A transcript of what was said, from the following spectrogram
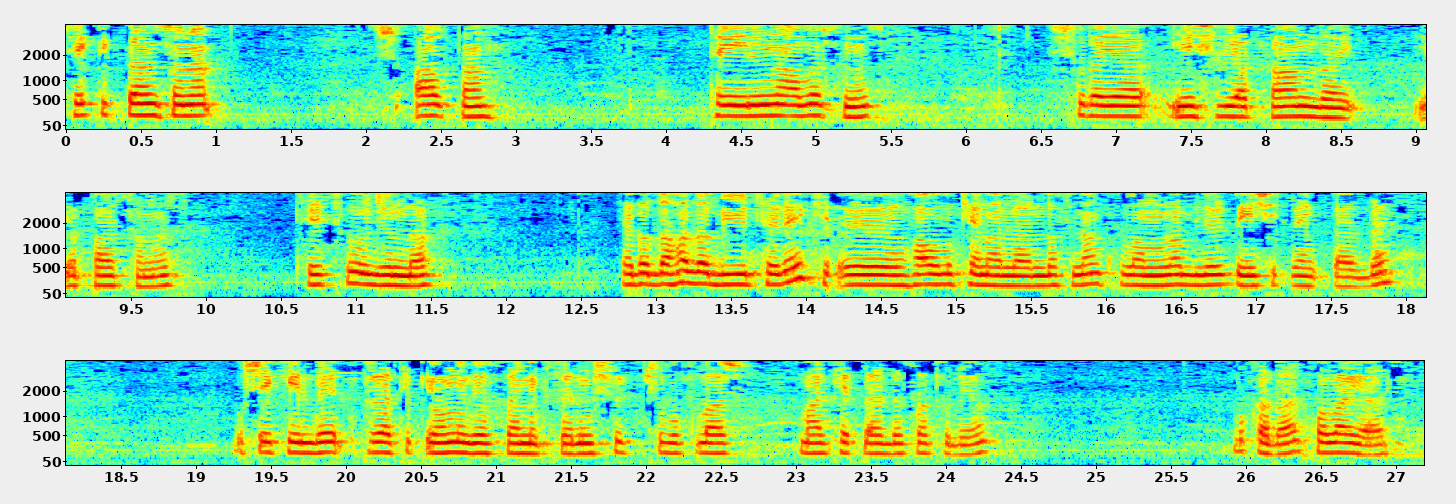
Çektikten sonra şu alttan teğelini alırsınız. Şuraya yeşil yaprağını da yaparsanız tesbih ucunda ya da daha da büyüterek e, havlu kenarlarında falan kullanılabilir değişik renklerde. Bu şekilde pratik yolunu göstermek istedim. Şu çubuklar marketlerde satılıyor. Bu kadar. Kolay gelsin.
